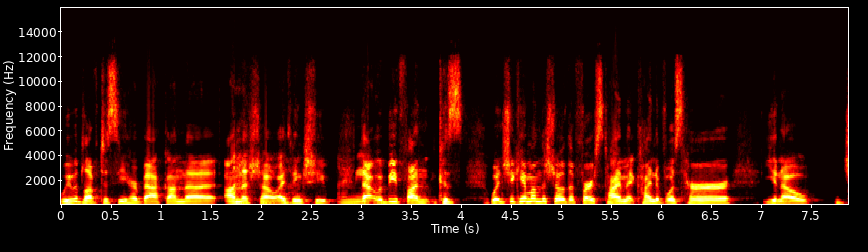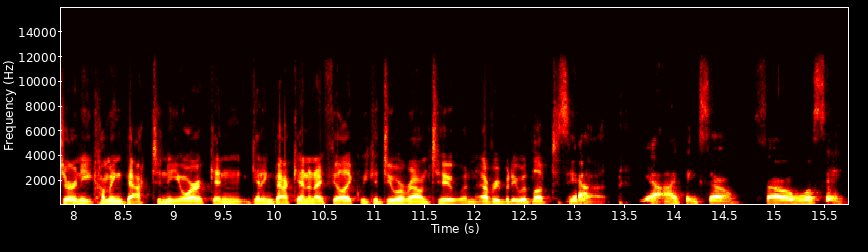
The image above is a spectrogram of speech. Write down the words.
We would love to see her back on the on the show. I think she I mean, that would be fun because when she came on the show the first time, it kind of was her, you know, journey coming back to New York and getting back in. And I feel like we could do a round two, and everybody would love to see yeah. that. Yeah, I think so. So we'll see.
